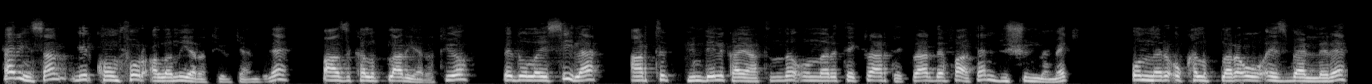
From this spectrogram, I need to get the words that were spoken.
Her insan bir konfor alanı yaratıyor kendine. Bazı kalıplar yaratıyor ve dolayısıyla artık gündelik hayatında onları tekrar tekrar defaten düşünmemek, onları o kalıplara, o ezberlere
